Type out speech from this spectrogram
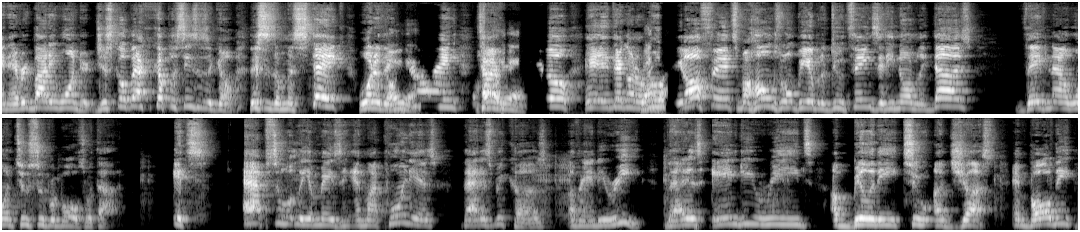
And everybody wondered, just go back a couple of seasons ago. This is a mistake. What are they oh, yeah. doing? Oh, yeah. Hill, eh, they're going to ruin the offense. Mahomes won't be able to do things that he normally does. They've now won two Super Bowls without him. It's absolutely amazing. And my point is that is because of Andy Reid. That is Andy Reid's ability to adjust. And Baldy,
